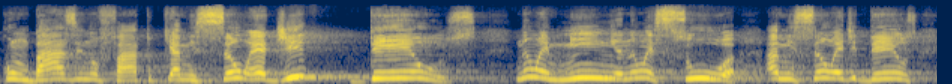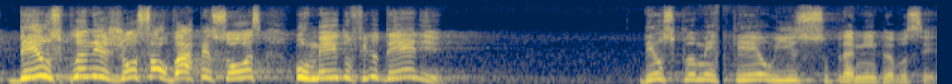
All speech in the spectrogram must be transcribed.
com base no fato que a missão é de Deus, não é minha, não é sua, a missão é de Deus. Deus planejou salvar pessoas por meio do filho dele. Deus prometeu isso para mim e para você.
